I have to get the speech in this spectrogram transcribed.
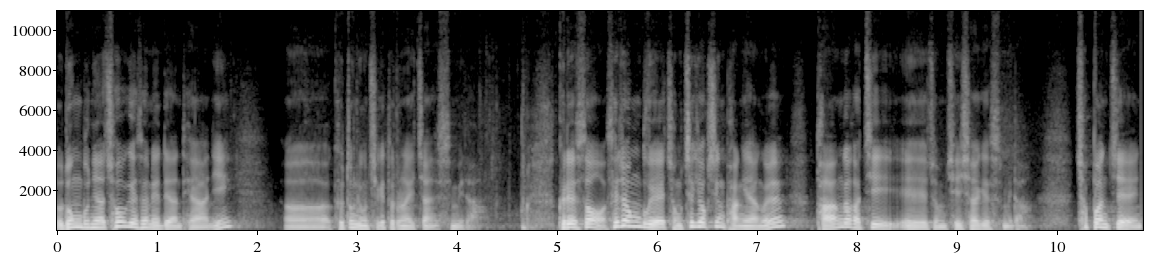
노동 분야 처우 개선에 대한 대안이 어, 교통 정책에 드러나 있지 않습니다. 그래서 새 정부의 정책 혁신 방향을 다음과 같이 예, 좀 제시하겠습니다. 첫 번째,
